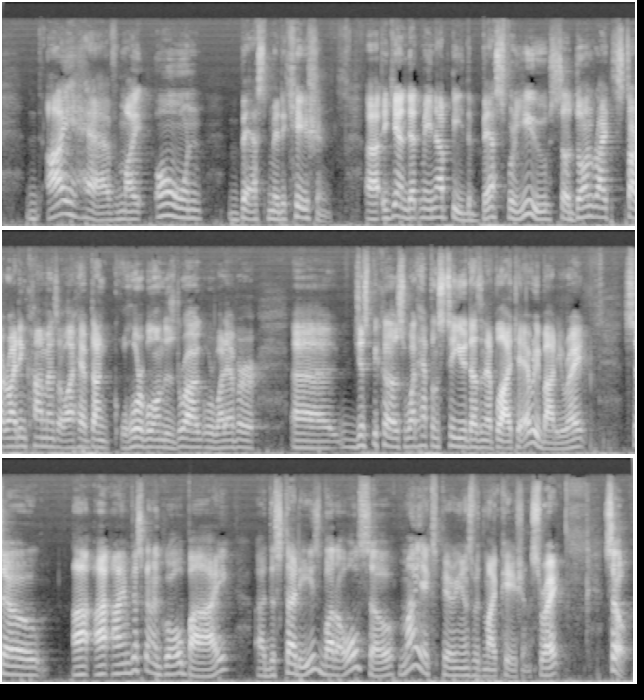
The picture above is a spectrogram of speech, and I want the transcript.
I have my own best medication. Uh, again, that may not be the best for you, so don't write, start writing comments, oh, I have done horrible on this drug or whatever, uh, just because what happens to you doesn't apply to everybody, right? So uh, I, am just going to go by uh, the studies, but also my experience with my patients, right? So,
